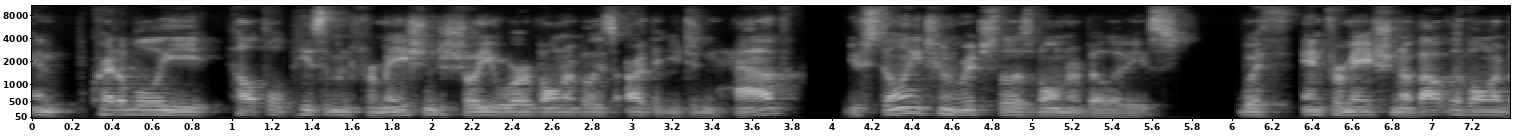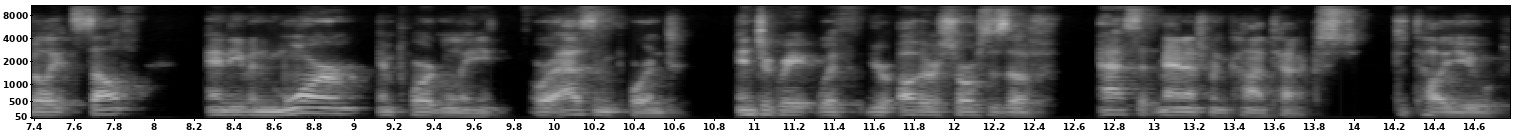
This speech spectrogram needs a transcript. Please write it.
incredibly helpful piece of information to show you where vulnerabilities are that you didn't have. You still need to enrich those vulnerabilities with information about the vulnerability itself. And even more importantly, or as important, integrate with your other sources of asset management context to tell you,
